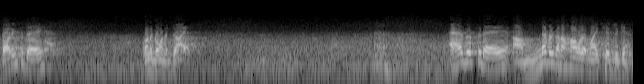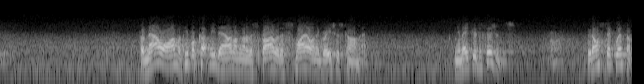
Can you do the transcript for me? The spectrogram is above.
starting today, I'm going to go on a diet. As of today, I'm never going to holler at my kids again. From now on, when people cut me down, I'm going to respond with a smile and a gracious comment. And you make your decisions. We don't stick with them.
